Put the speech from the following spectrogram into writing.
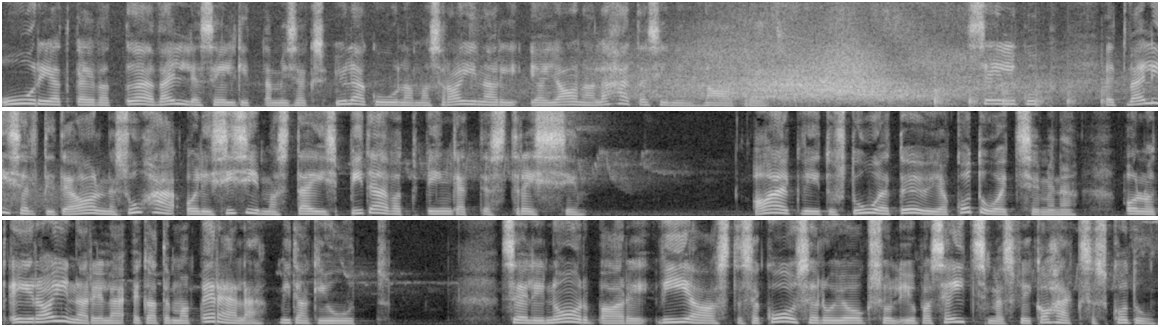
uurijad käivad tõe väljaselgitamiseks üle kuulamas Rainari ja Jaana lähedasi ning naabreid. selgub, et väliselt ideaalne suhe oli sisimas täis pidevat pinget ja stressi. aegviidust uue töö ja kodu otsimine polnud ei Rainarile ega tema perele midagi uut. see oli noorpaari viieaastase kooselu jooksul juba seitsmes või kaheksas kodu,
